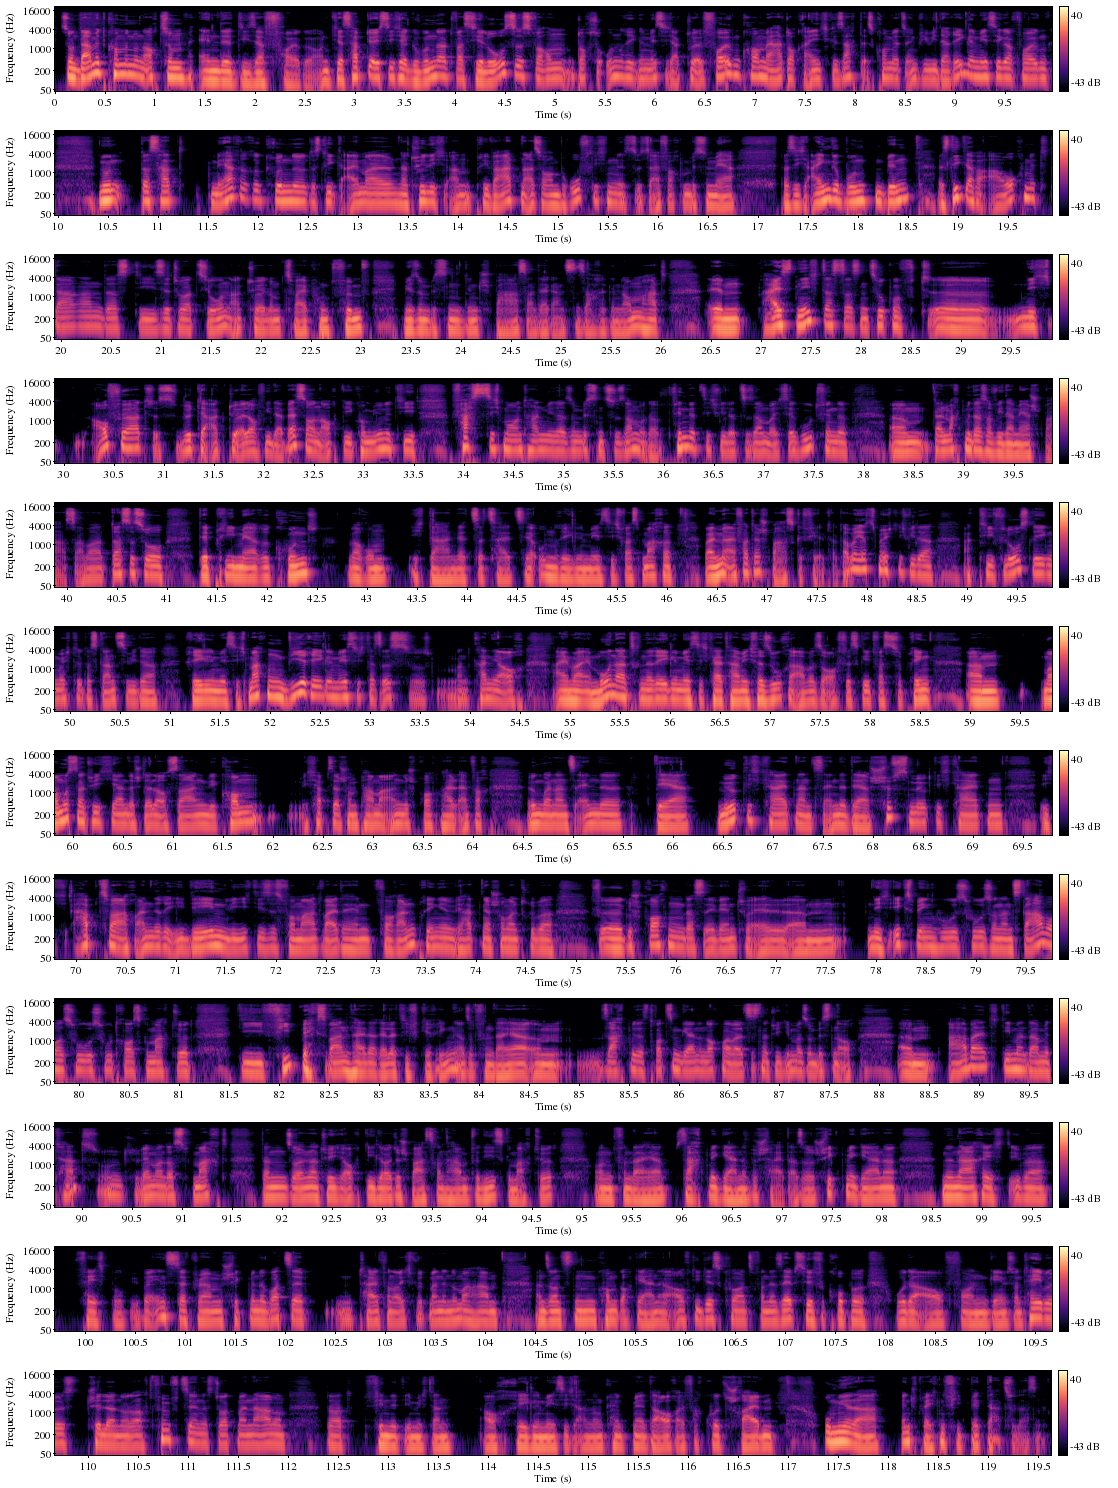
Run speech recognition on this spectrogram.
So, und damit kommen wir nun auch zum Ende dieser Folge. Und jetzt habt ihr euch sicher gewundert, was hier los ist, warum doch so unregelmäßig aktuell Folgen kommen. Er hat doch eigentlich gesagt, es kommen jetzt irgendwie wieder regelmäßiger Folgen. Nun, das hat mehrere Gründe. Das liegt einmal natürlich am privaten als auch am beruflichen. Es ist einfach ein bisschen mehr, dass ich eingebunden bin. Es liegt aber auch mit daran, dass die Situation aktuell um 2.5 mir so ein bisschen den Spaß an der ganzen Sache genommen hat. Ähm, heißt nicht, dass das in Zukunft äh, nicht aufhört. Es wird ja aktuell auch wieder besser und auch die Community fasst sich momentan wieder so ein bisschen zusammen oder findet sich wieder zusammen, weil ich sehr gut finde. Ähm, dann macht mir das auch wieder mehr Spaß. Aber das ist so der primäre Grund, warum ich da in letzter Zeit sehr unregelmäßig was mache, weil mir einfach der Spaß gefehlt hat. Aber jetzt möchte ich wieder aktiv loslegen, möchte das Ganze wieder regelmäßig machen. Wie regelmäßig das ist, man kann ja auch einmal im Monat eine Regelmäßigkeit haben. Ich versuche aber so oft es geht, was zu bringen. Ähm, man muss natürlich hier an der Stelle auch sagen, wir kommen, ich habe es ja schon ein paar Mal angesprochen, halt einfach irgendwann ans Ende der Möglichkeiten, ans Ende der Schiffsmöglichkeiten. Ich habe zwar auch andere Ideen, wie ich dieses Format weiterhin voranbringe. Wir hatten ja schon mal drüber äh, gesprochen, dass eventuell ähm, nicht X-Wing Who's Who, sondern Star Wars Who's Who draus gemacht wird. Die Feedbacks waren leider relativ gering, also von daher ähm, sagt mir das trotzdem gerne nochmal, weil es ist natürlich immer so ein bisschen auch ähm, Arbeit, die man damit hat und wenn man das macht, dann sollen natürlich auch die Leute Spaß dran haben, für die es gemacht wird und von daher sagt mir gerne Bescheid. Also schickt mir gerne eine Nachricht über Facebook, über Instagram, schickt mir eine WhatsApp. Ein Teil von euch wird meine Nummer haben. Ansonsten kommt auch gerne auf die Discords von der Selbsthilfegruppe oder auch von Games on Tables. Chiller 0815 ist dort mein Name. Dort findet ihr mich dann auch regelmäßig an und könnt mir da auch einfach kurz schreiben, um mir da entsprechend Feedback dazulassen.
